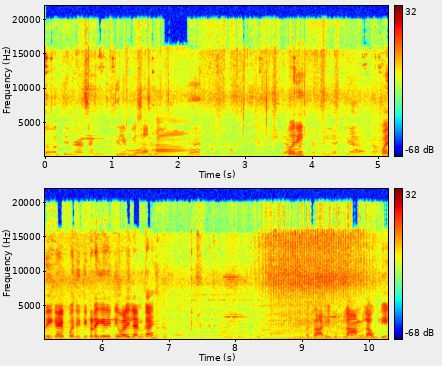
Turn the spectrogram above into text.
दोन तीन वेळा सांगितलं एकवीस हा. परी. म्हटलं ते. परी काय परी तिकडे गेली दिवाळीला आणि काय? तर गाडी खूप लांब लावली.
